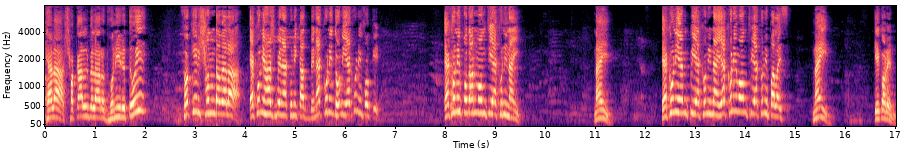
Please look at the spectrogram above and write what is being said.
খেলা। সকালবেলার ধনীর তুই ফকির, সন্ধ্যাবেলা। এখনই হাসবেন, এখনই কাঁদবেন, এখনই ধনী, এখনই ফকির। এখনই প্রধানমন্ত্রী এখনই নাই। নাই। এখনই এমপি এখনই নাই। এখনই মন্ত্রী এখনই পালাইছে। নাই। কে করেন?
